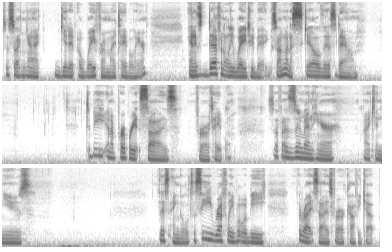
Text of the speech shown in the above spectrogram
just so I can kind of get it away from my table here. And it's definitely way too big. So I'm going to scale this down to be an appropriate size for our table. So if I zoom in here, I can use this angle to see roughly what would be the right size for our coffee cup.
